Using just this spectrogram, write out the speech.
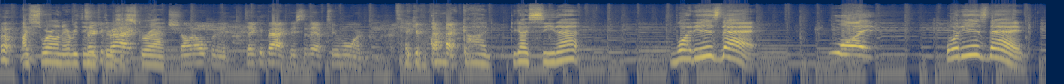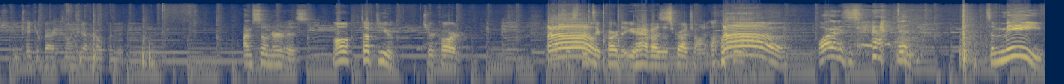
I swear on everything Take if there's back. a scratch. Don't open it. Take it back. They said they have two more. Take it back. Oh my god. Do you guys see that? What is that? What? What is that? you can take it back as long as you haven't opened it. I'm so nervous. Well, it's up to you. It's your card. Oh! expensive card that you have has a scratch on it. Oh! Why does this happen to me?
